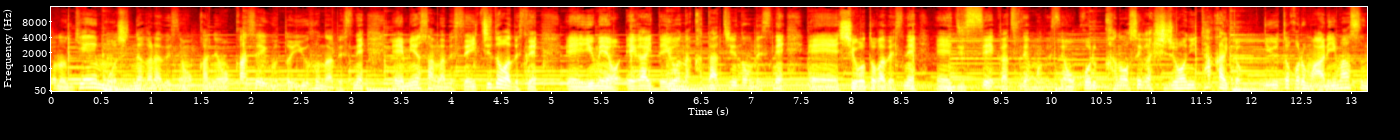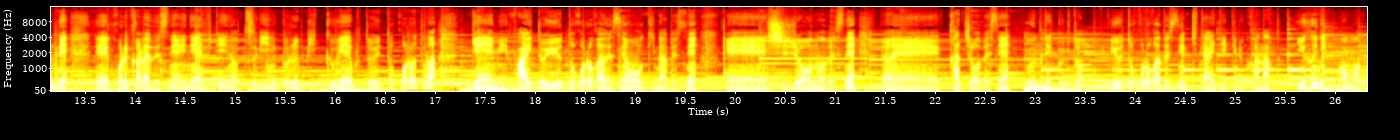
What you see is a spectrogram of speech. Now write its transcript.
このゲームをしながらですね、お金を稼ぐというふうなですね、えー、皆さんがですね、一度はですね、え夢を描いたような形のですね、え仕事がですね、え実生活でもですね、起こる可能性が非常に高いというところもありますんで、えこれからですね、NFT の次に来るビッグウェーブというところでは、 GameFi というところがですね、大きなですね、えー、市場のですね、えー、価値をですね、生んでくるというところがですね、期待できるかなというふうに思って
